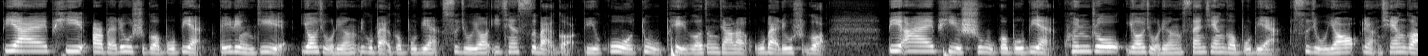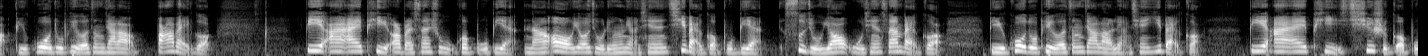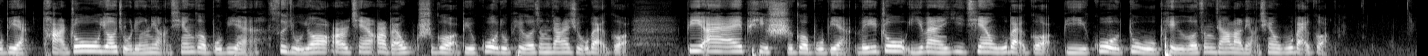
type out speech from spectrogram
B I P 二百六十个不变，北领地幺九零六百个不变，四九幺一千四百个，比过渡配额增加了五百六十个。B I P 十五个不变，昆州幺九零三千个不变，四九幺两千个，比过渡配额增加了八百个。BIP 二百三十五个不变，南澳幺九零两千七百个不变，四九幺五千三百个，比过渡配额增加了两千一百个。B I I P 七十个不变，塔州幺九零两千个不变，四九幺二千二百五十个，比过渡配额增加了九百个。B I I P 十个不变，维州一万一千五百个，比过渡配额增加了两千五百个。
